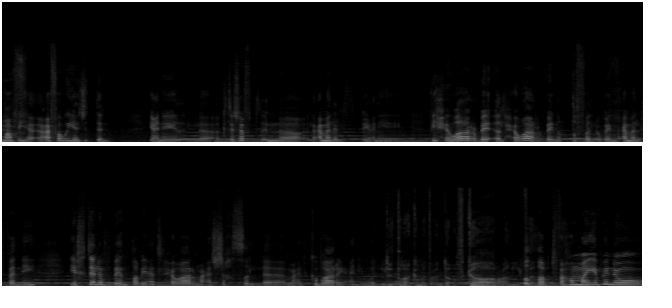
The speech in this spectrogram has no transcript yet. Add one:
ما؟ فيها عفوية جدا. يعني اكتشفت إنه العمل يعني في حوار بي الحوار بين الطفل وبين العمل الفني يختلف بين طبيعة الحوار مع الشخص ال- مع الكبار يعني وال اللي تراكمت عنده أفكار عن الفن. بالضبط. فهم يبنوا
